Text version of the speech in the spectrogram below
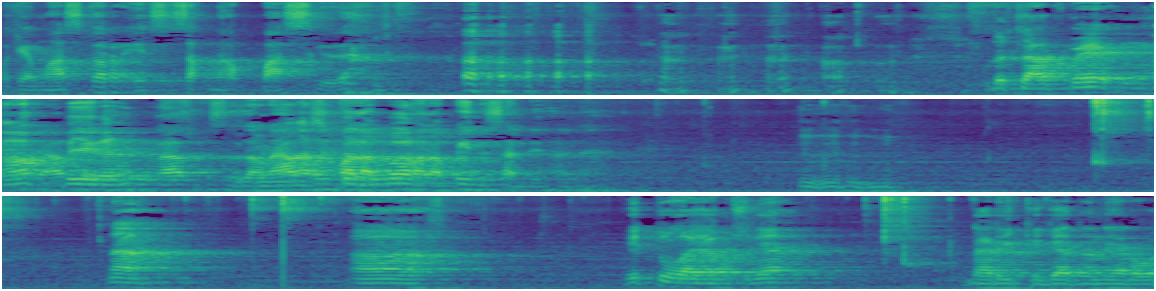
pakai masker eh sesak napas gitu. Udah capek ngap ya kan? ngap sesak napas malah, malah pingsan di sana. Nah, eh, itulah ya maksudnya. Dari kegiatan RW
